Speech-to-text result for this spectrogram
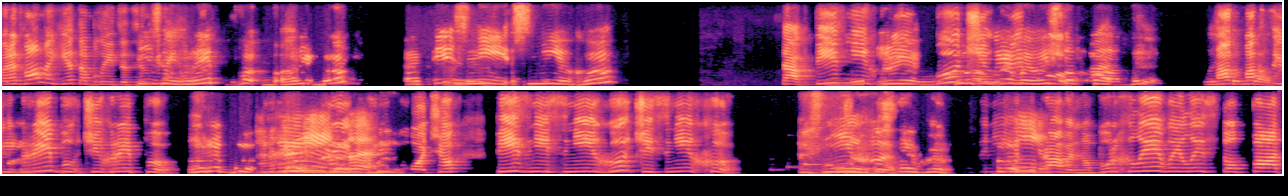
Перед вами є таблиця. Пізній гриб, гриб, е, пізній сніг Так, пізній гриб чи гриб? листопад. Мак- Максим, гриб чи гриб? Гриб. Гриб. Бочок. Пізній сніг чи сніг? Сніг. Сніг. Сніг. Правильно. Бурхливий листопад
